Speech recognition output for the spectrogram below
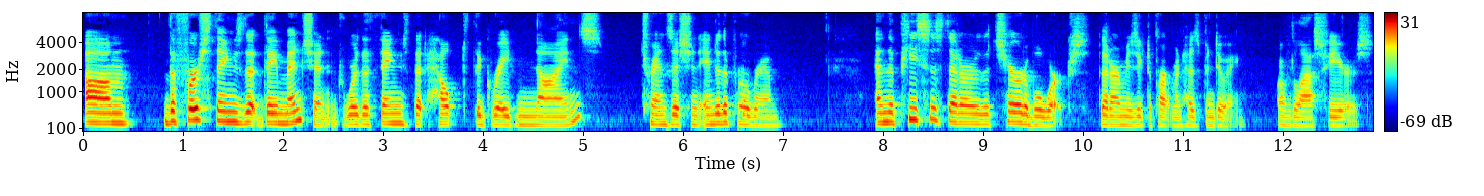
Um, the first things that they mentioned were the things that helped the grade nines transition into the program, and the pieces that are the charitable works that our music department has been doing over the last few years.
